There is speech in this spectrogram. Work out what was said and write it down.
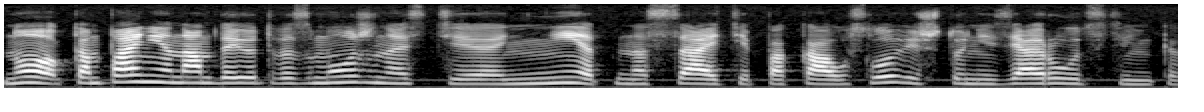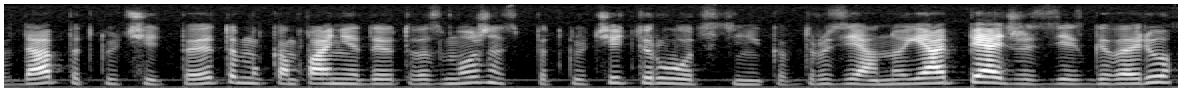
Но компания нам дает возможность, э, нет на сайте пока условий, что нельзя родственников да, подключить. Поэтому компания дает возможность подключить родственников, друзья. Но я опять же здесь говорю,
